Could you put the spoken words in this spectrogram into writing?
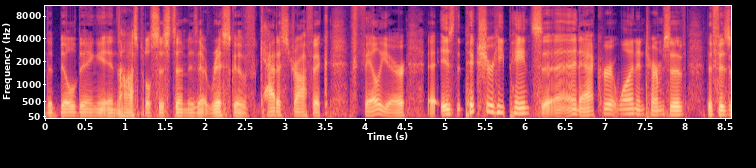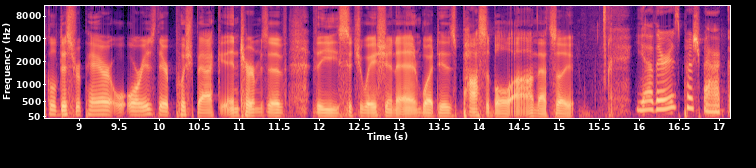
the building in the hospital system is at risk of catastrophic failure. Uh, is the picture he paints an accurate one in terms of the physical disrepair, or is there pushback in terms of the situation and what is possible on that site? Yeah, there is pushback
